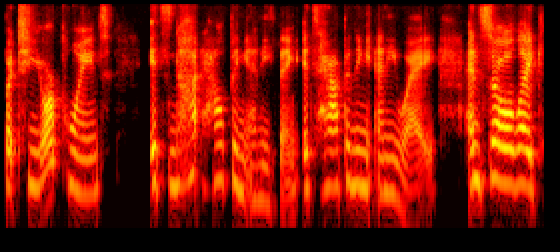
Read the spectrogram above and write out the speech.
but to your point, it's not helping anything. It's happening anyway. And so like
